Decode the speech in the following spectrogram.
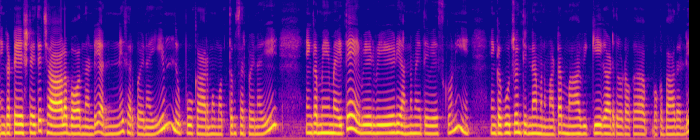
ఇంకా టేస్ట్ అయితే చాలా బాగుందండి. అన్నీ సరిపోయినాయి. ఉప్పు కారము మొత్తం సరిపోయినాయి. ఇంకా మేమైతే వేడి వేడి అన్నం అయితే వేసుకొని ఇంకా కూర్చొని తిన్నామన్నమాట మా విక్కీ గాడితో ఒక ఒక బాధ అండి.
